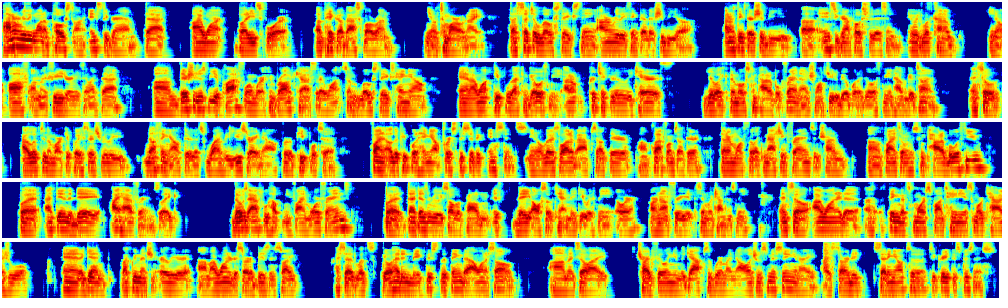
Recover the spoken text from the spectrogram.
I don't really want to post on Instagram that I want buddies for a pickup basketball run, you know, tomorrow night. That's such a low stakes thing. I don't really think that there should be a I don't think there should be an Instagram post for this, and it would look kind of, you know, off on my feed or anything like that. Um, there should just be a platform where I can broadcast that I want some low stakes hangout, and I want people that can go with me. I don't particularly care if you're like the most compatible friend. I just want you to be able to go with me and have a good time. And so I looked in the marketplace. There's really nothing out there that's widely used right now for people to find other people to hang out for a specific instance. You know, there's a lot of apps out there, uh, platforms out there that are more for like matching friends and trying to um, find someone who's compatible with you. But at the end of the day, I have friends. Like those apps will help me find more friends, but that doesn't really solve the problem if they also can't make it with me or are not free at similar times as me. And so I wanted a, a thing that's more spontaneous, more casual. And again, like we mentioned earlier, um, I wanted to start a business. So I, I said, let's go ahead and make this the thing that I want to solve. Um, and so I tried filling in the gaps of where my knowledge was missing, and I, I started setting out to, to create this business.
